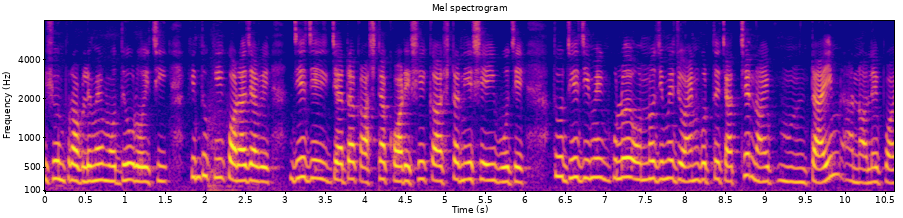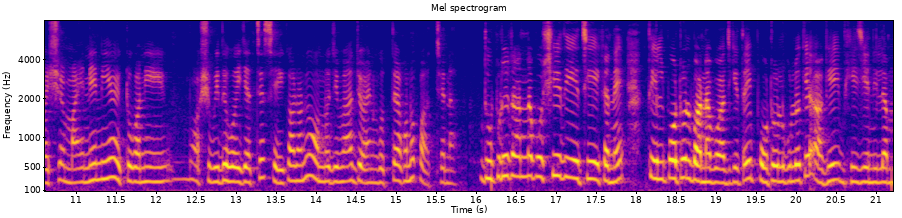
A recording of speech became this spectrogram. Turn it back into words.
ভীষণ প্রবলেমের মধ্যেও রয়েছি। কিন্তু কি করা যাবে? যে যে যেটা কাজটা করে সেই কাজটা নিয়ে সেই বোঝে। তো যে জিমেগুলো অন্য জিমে জয়েন করতে চাচ্ছে, নয় টাইম আর নলে পয়সা মাইনে নিয়ে একটুখানি অসুবিধে হয়ে যাচ্ছে, সেই কারণে অন্য জিমে আর জয়েন করতে এখনও পারছে না। দুপুরে রান্না বসিয়ে দিয়েছি এখানে। তেল পটল বানাবো আজকে, তাই পটলগুলোকে আগেই ভেজে নিলাম।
